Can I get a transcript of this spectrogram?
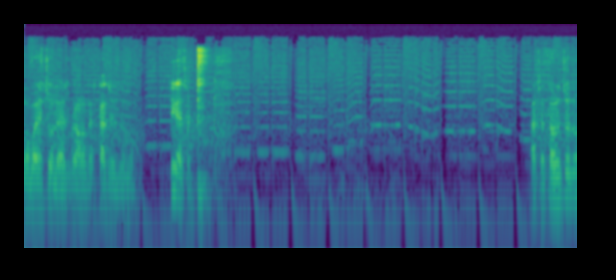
মোবাইলে চলে আসবে আমাদের কাজের জন্য। ঠিক আছে? আচ্ছা তাহলে চলো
